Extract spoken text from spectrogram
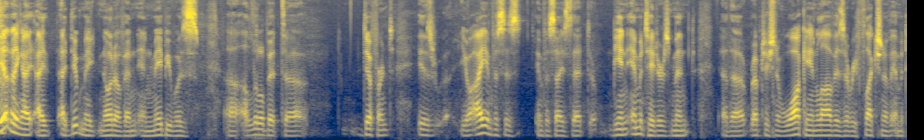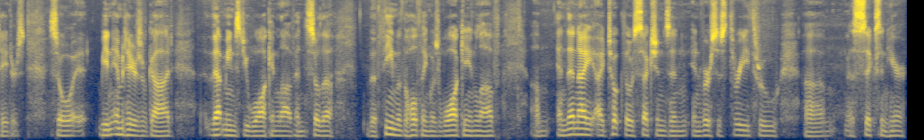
The other thing I, I, I do make note of, and, and maybe was uh, a little bit uh, different, is you know I emphasize emphasize that being imitators meant uh, the repetition of walking in love is a reflection of imitators. So uh, being imitators of God, that means you walk in love, and so the the theme of the whole thing was walking in love. Um, and then I, I took those sections in, in verses three through um, uh, six in here,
